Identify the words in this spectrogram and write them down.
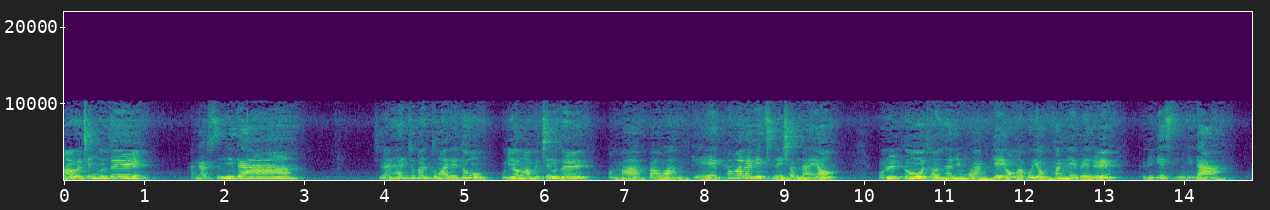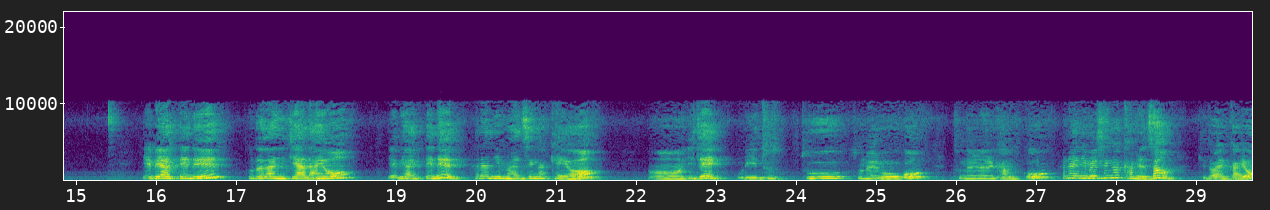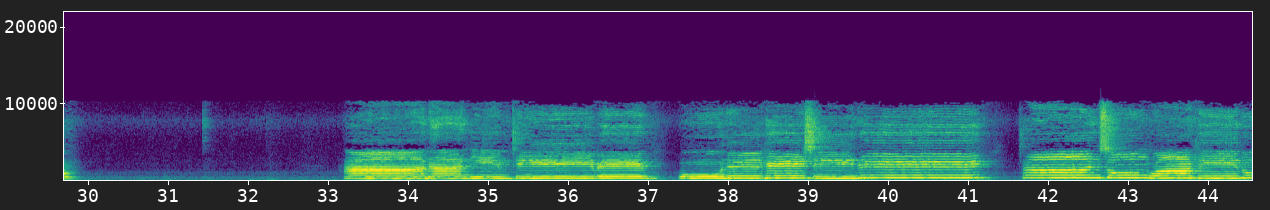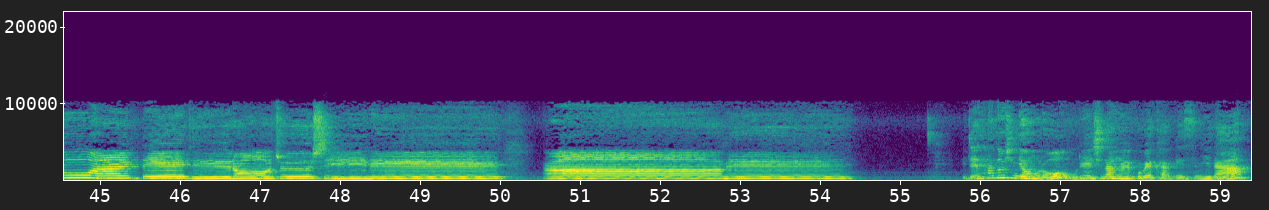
영화부 친구들 반갑습니다. 지난 한 주간 동안에도 우리 영화부 친구들 엄마 아빠와 함께 평안하게 지내셨나요? 오늘 또 전사님과 함께 영화부 영상 예배를 드리겠습니다. 예배할 때는 돌아다니지 않아요. 예배할 때는 하나님만 생각해요. 어, 이제 우리 두, 두 손을 모으고 두 눈을 감고 하나님을 생각하면서 기도할까요? 하나님 집에 오늘 계시네. 찬송과 기도할 때 들어주시네. 아멘. 이제 사도신경으로 우리의 신앙을 고백하겠습니다.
